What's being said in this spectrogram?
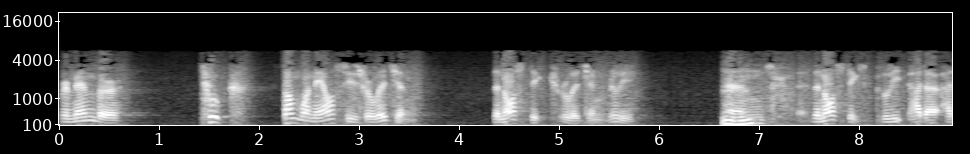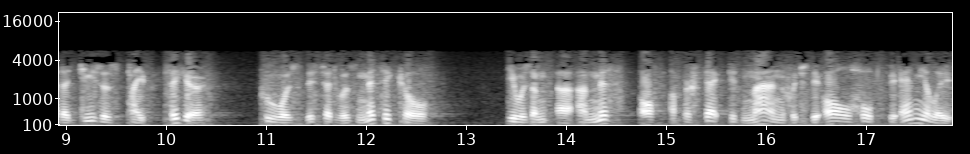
remember, took someone else's religion, the Gnostic religion, really. Mm-hmm. And the Gnostics had a, had a Jesus type figure who was, they said, was mythical. He was a, a, a myth of a perfected man, which they all hoped to emulate.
